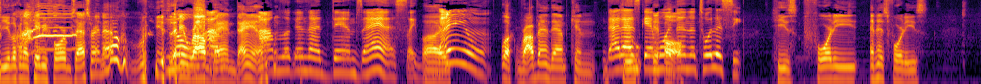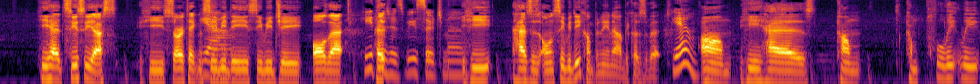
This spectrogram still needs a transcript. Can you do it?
You looking at KB Forbes' ass right now? you say No, Rob I'm- Van Dam. I'm looking at damn's ass. Like, Like, damn. Look, Rob Van Dam can That ass get more all. than a toilet seat. He's 40 in his 40s. He had CCS. He started taking Yeah. CBD, CBG, all that. He did his research, man. He has his own CBD company now because of it. yeah. Um, he has come completely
